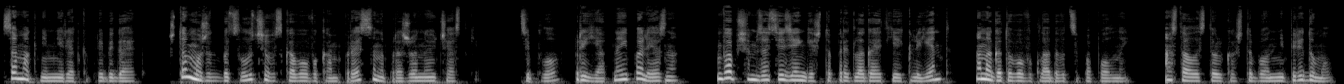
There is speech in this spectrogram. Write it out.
Сама к ним нередко прибегает. Что может быть лучше воскового компресса на пораженные участки? Тепло, приятно и полезно. В общем, за те деньги, что предлагает ей клиент, она готова выкладываться по полной. Осталось только, чтобы он не передумал.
